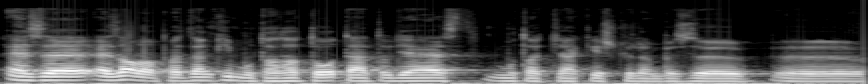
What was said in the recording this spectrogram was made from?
Ez, ez alapvetően kimutatható, tehát ugye ezt mutatják is különböző ö,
